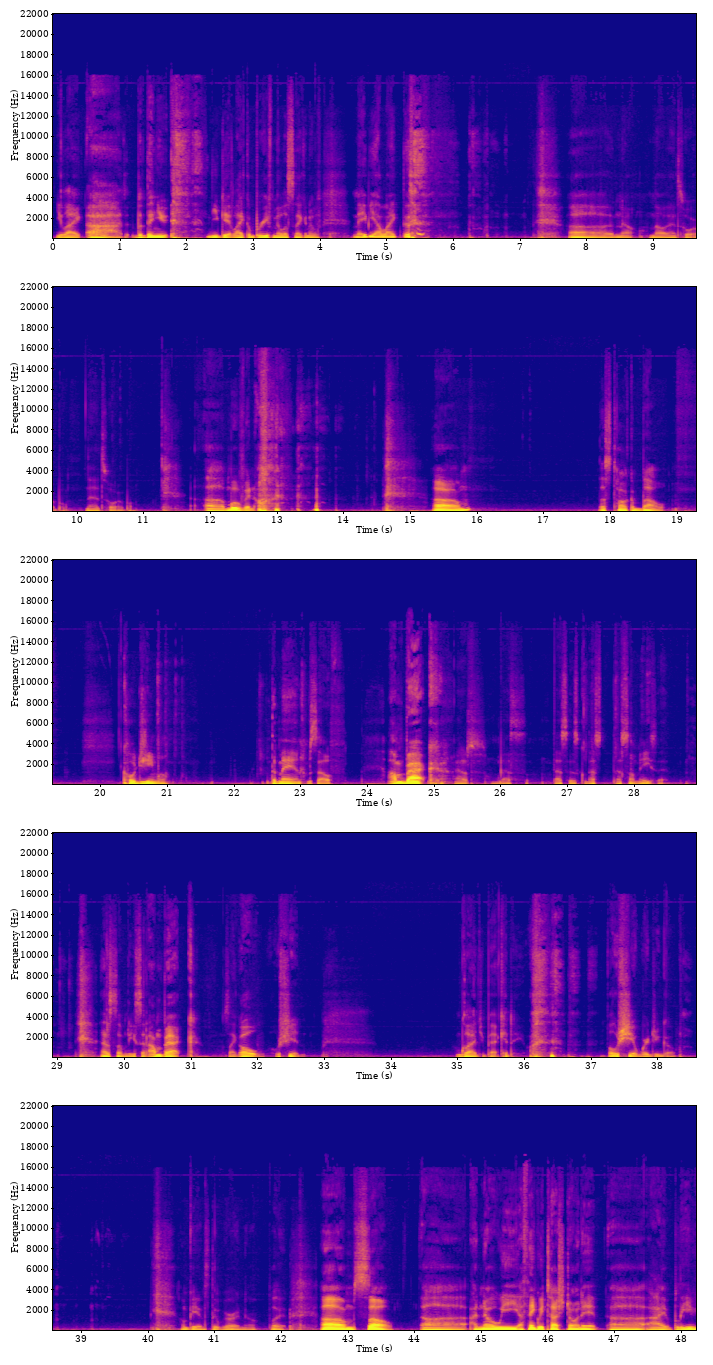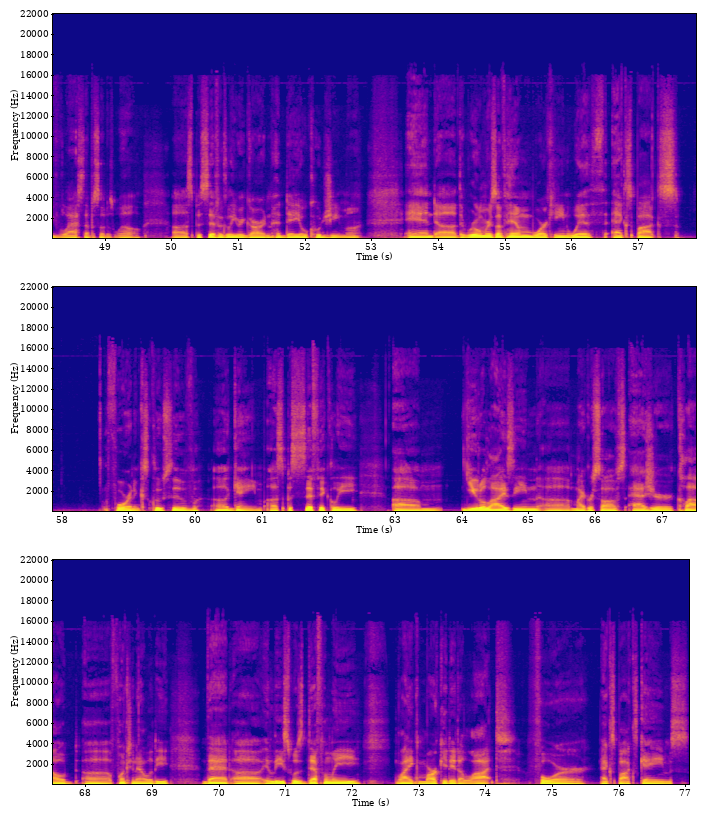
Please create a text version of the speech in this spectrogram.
you like ah, but then you you get like a brief millisecond of maybe I like this. uh, no, no, that's horrible. That's horrible. Uh, moving on. um, let's talk about Kojima, the man himself. I'm back. That's that's that's his, that's that's something he said. That's something he said. I'm back. It's like, oh, oh shit. I'm glad you're back, Hideo. oh shit, where'd you go? I'm being stupid right now, but um, so uh i know we i think we touched on it uh i believe last episode as well uh specifically regarding hideo kojima. And uh the rumors of him working with xbox for an exclusive uh game uh specifically um utilizing uh microsoft's azure cloud uh functionality that uh at least was definitely like marketed a lot for Xbox games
